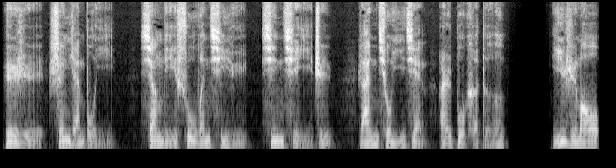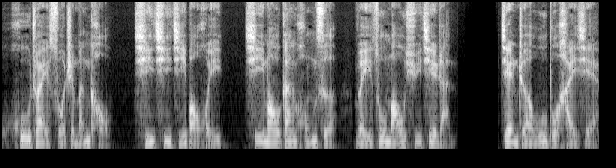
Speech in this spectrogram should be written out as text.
日日深言不已，乡里数闻其语，心切已之，然求一见而不可得。一日，猫忽拽所至门口，其妻即报回，其毛干红色，尾足毛须皆染，见者无不骇羡。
